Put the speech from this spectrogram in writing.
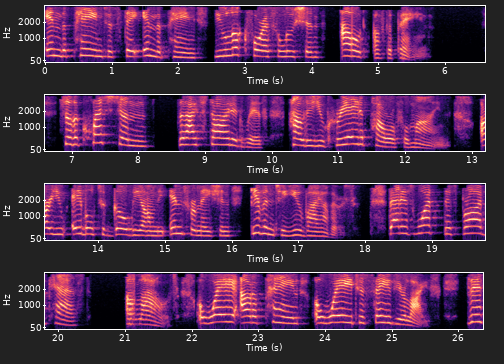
in the pain to stay in the pain. You look for a solution out of the pain. So the question that I started with, how do you create a powerful mind? Are you able to go beyond the information given to you by others? That is what this broadcast allows. A way out of pain, a way to save your life. This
